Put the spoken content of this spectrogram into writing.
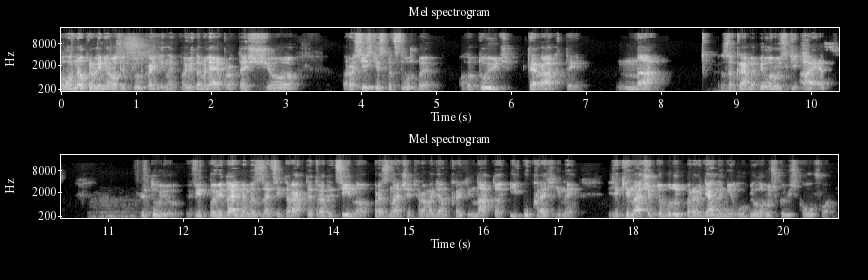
Головне управління розвідки України повідомляє про те, що російські спецслужби готують теракти на, зокрема, Білоруській АЕС. Цитую, відповідальними за ці теракти традиційно призначать громадян країн НАТО і України, які, начебто, будуть перевдягнені у білоруську військову форму.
